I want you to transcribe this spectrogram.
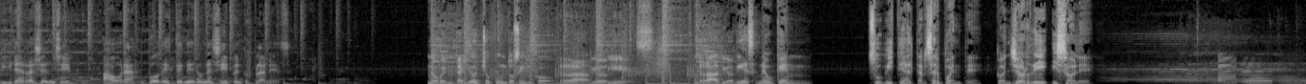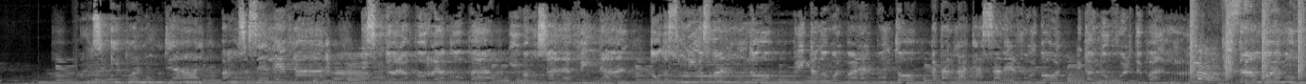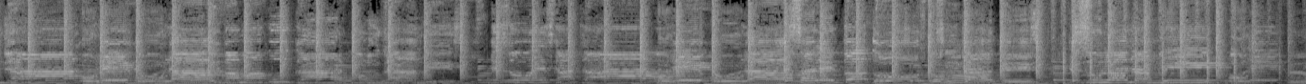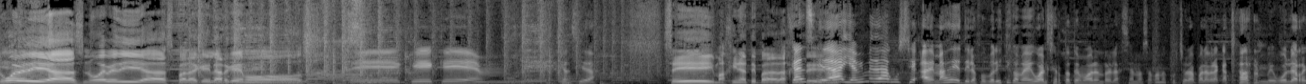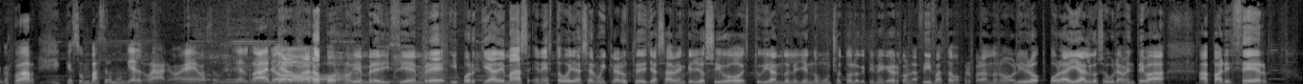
Piré Rayen Jeep. Ahora podés tener una Jeep en tus planes. 98.5 Radio 10. Radio 10 Neuquén. Subite al tercer puente con Jordi y Sole. Días, nueve días para que larguemos. Eh, qué, qué, mm, qué ansiedad. Sí, imagínate para la Qué gente. ansiedad ¿no? y a mí me da un además de, de lo futbolístico me da igual cierto temor en relación, o sea, cuando escucho la palabra Qatar me vuelve a recordar que es un va a ser un mundial raro, ¿eh? Va a ser un mundial raro. Mundial raro por noviembre, diciembre y porque además en esto voy a ser muy claro, ustedes ya saben que yo sigo estudiando, leyendo mucho todo lo que tiene que ver con la FIFA, estamos preparando un nuevo libro, por ahí algo seguramente va a aparecer.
